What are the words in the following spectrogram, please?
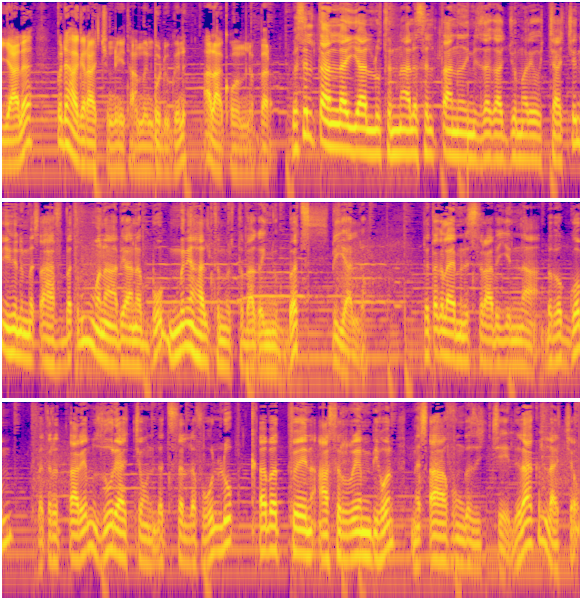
እያለ ወደ ሀገራችን ሁኔታ መንጎዱ ግን አላቆመም ነበር። በሥልጣን ላይ ያሉትና ለሥልጣን የሚዘጋጁ መሪዎቻችን ይህን መጽሐፍ በጥሞና ቢያነቡ ምን ያህል ትምህርት ባገኙበት ብያለሁ። ለጠቅላይ ሚኒስትር አብይና በበጎም በጥርጣሬም ዙሪያቸውን ለተሰለፉ ሁሉ ቀበቶዬን አስሬም ቢሆን መጽሐፉን ገዝቼ ልላክላቸው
